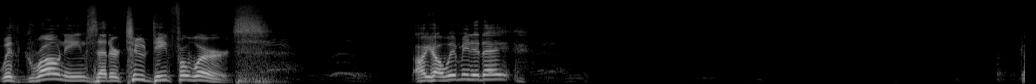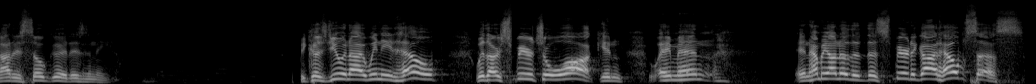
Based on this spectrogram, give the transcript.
with groanings that are too deep for words. Are y'all with me today? God is so good, isn't He? Because you and I, we need help with our spiritual walk. And amen. And how many of y'all know that the Spirit of God helps us?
